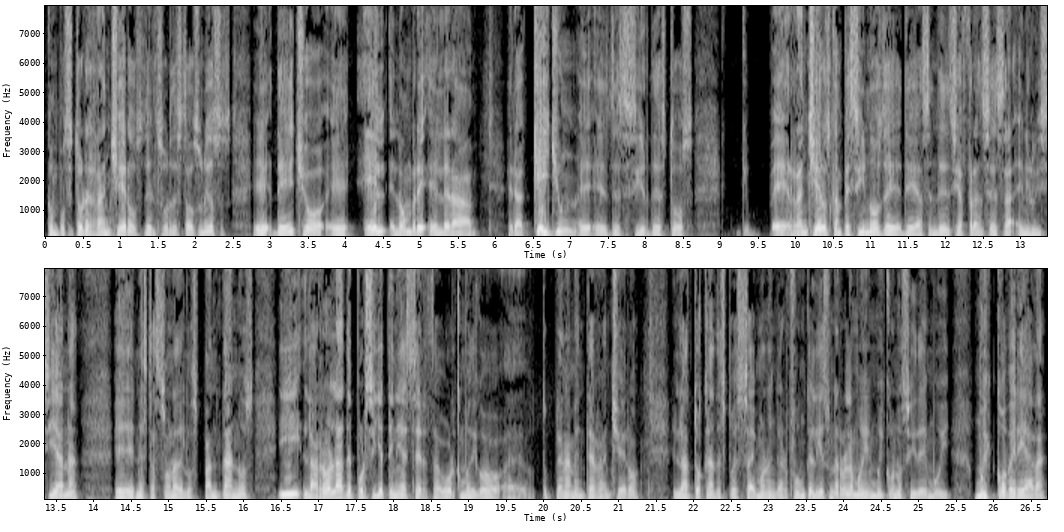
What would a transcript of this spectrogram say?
compositores rancheros del sur de Estados Unidos. Eh, de hecho, él, el hombre, él era, era Cajun, es decir, de estos eh, rancheros campesinos de, de, ascendencia francesa en Luisiana, eh, en esta zona de los pantanos, y la rola de por sí ya tenía este sabor, como digo, eh, plenamente ranchero, la toca después Simon en Garfunkel, y es una rola muy, muy conocida y muy, muy cobereada,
